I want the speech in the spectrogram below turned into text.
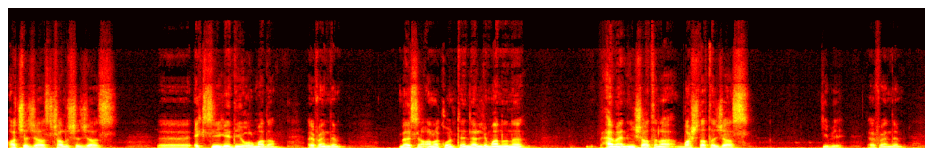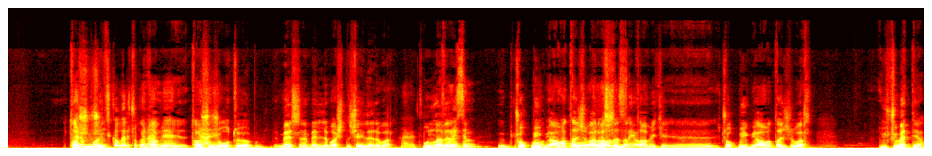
açacağız, çalışacağız. Ee, eksiği gediği olmadan. Efendim Mersin ana konteyner limanını hemen inşaatına başlatacağız gibi. Efendim Tarım politikaları çok önemli. Tabii taşucu Yani- otoyol. Mersin'in belli başlı şeyleri var. Evet. Bunları Turizm çok büyük O- bir avantajı var aslında. Tabii ki e, çok büyük bir avantajı var. Hükümet ya.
